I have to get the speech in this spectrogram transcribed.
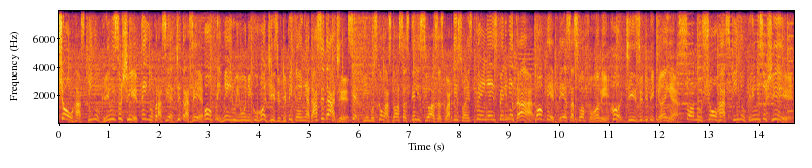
Show Rasquinho Grill e Sushi tem o prazer de trazer o primeiro e único rodízio de picanha da cidade. Servimos com as nossas deliciosas guarnições. Venha experimentar. Obedeça a sua fome. Rodízio de picanha, só no Show Rasquinho Grill e Sushi.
